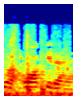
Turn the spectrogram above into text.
哇，挖起来了。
